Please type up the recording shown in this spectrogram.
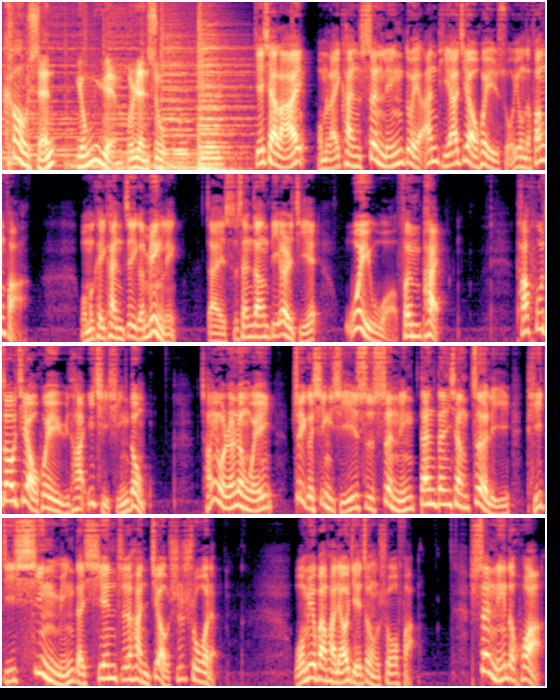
靠神永远不认输。接下来，我们来看圣灵对安提阿教会所用的方法。我们可以看这个命令，在十三章第二节，为我分派，他呼召教会与他一起行动。常有人认为。这个信息是圣灵单单向这里提及姓名的先知和教师说的，我没有办法了解这种说法。圣灵的话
